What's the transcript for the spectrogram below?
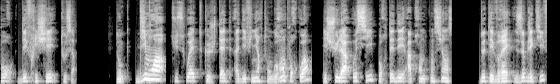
pour défricher tout ça. Donc, dis-moi, tu souhaites que je t'aide à définir ton grand pourquoi. Et je suis là aussi pour t'aider à prendre conscience de tes vrais objectifs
